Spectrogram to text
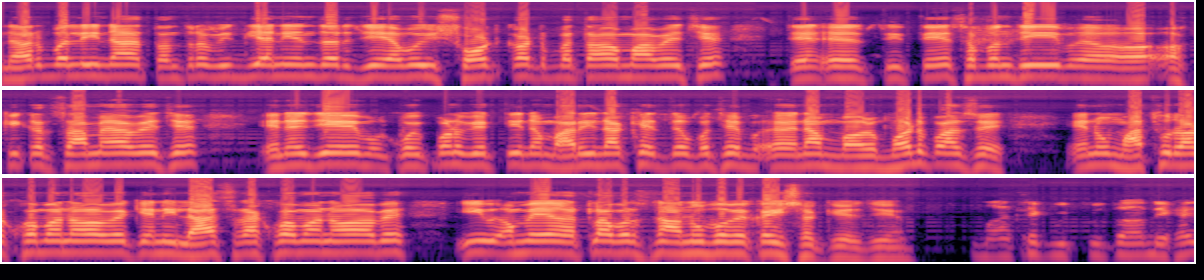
નરબલીના તંત્રવિદ્યાની અંદર જે આવી શોર્ટકટ બતાવવામાં આવે છે, તે તે- સંબંધી હકીકત સામે આવે છે. એને જે કોઈપણ વ્યક્તિને મારી નાખે તો પછી એના મઢ પાસે એનું માથું રાખવામાં ન આવે કે એની લાશ રાખવામાં ન આવે. એ અમે આટલા વર્ષના અનુભવે કહી શકીએ છીએ. માનસિક વિકૃતતા દેખાઈ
